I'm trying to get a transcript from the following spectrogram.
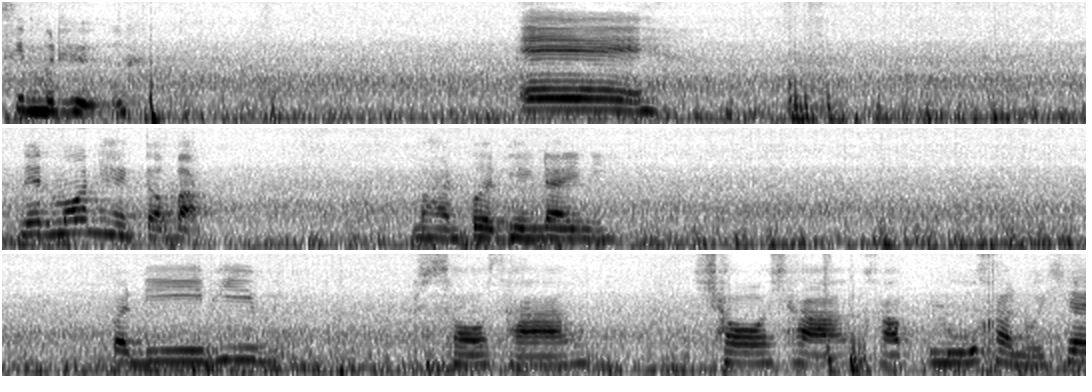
ซิมมือถือ เอ เน็ตมอนแหกกับบะบานเปิดเพลงใดนี่สวัสดีพี่ชอช้าง ชอช้างครับ รู้ค่ะ หนูแค่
